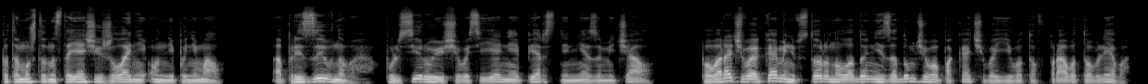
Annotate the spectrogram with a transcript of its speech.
потому что настоящих желаний он не понимал, а призывного, пульсирующего сияния перстня не замечал, поворачивая камень в сторону ладони и задумчиво покачивая его то вправо, то влево,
